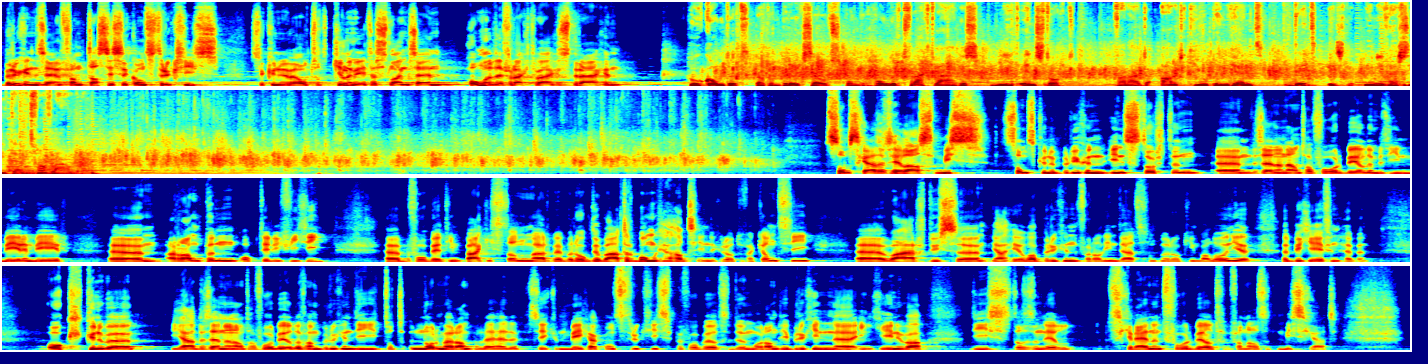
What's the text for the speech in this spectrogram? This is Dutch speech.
Bruggen zijn fantastische constructies. Ze kunnen wel tot kilometers lang zijn, honderden vrachtwagens dragen. Hoe komt het dat een brug zelfs onder 100 vrachtwagens niet instort? Vanuit de Art Cube in Gent. Dit is de Universiteit van Vlaanderen. Soms gaat het helaas mis. Soms kunnen bruggen instorten. Ehm, er zijn een aantal voorbeelden. We zien meer en meer rampen op televisie. Uh, bijvoorbeeld in Pakistan, maar we hebben ook de waterbom gehad in de grote vakantie, uh, waar dus uh, ja, heel wat bruggen, vooral in Duitsland, maar ook in Wallonië, het begeven hebben. Ook kunnen we... Ja, er zijn een aantal voorbeelden van bruggen die tot enorme rampen leiden. Zeker megaconstructies, bijvoorbeeld de Morandi-brug in, in Genua. Die is, dat is een heel schrijnend voorbeeld van als het misgaat.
